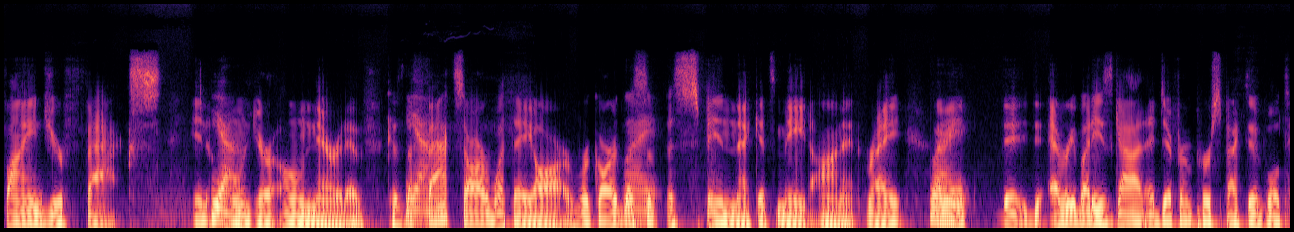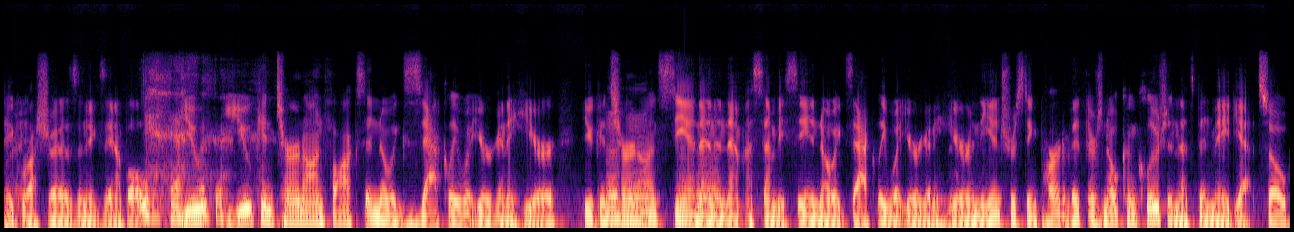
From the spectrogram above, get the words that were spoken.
find your facts and Yeah. own your own narrative because the Yeah. facts are what they are regardless Right. of the spin that gets made on it right right. I mean, the, the- everybody's got a different perspective. We'll take Right. Russia as an example. you you can turn on Fox and know exactly what you're going to hear. You can turn Mhm, on CNN mhm. and MSNBC and know exactly what you're going to hear. And the interesting part of it, there's no conclusion that's been made yet. So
